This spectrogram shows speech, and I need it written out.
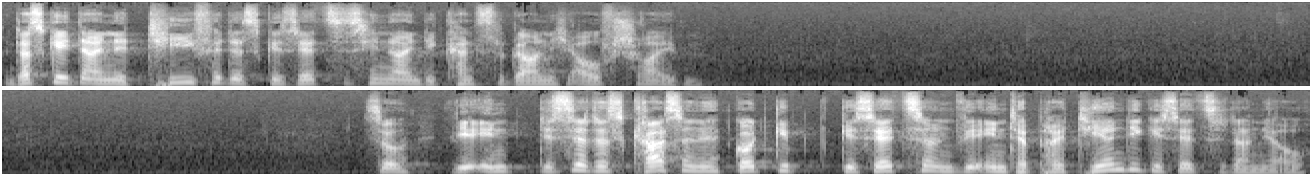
Und das geht in eine Tiefe des Gesetzes hinein, die kannst du gar nicht aufschreiben. So, wir, das ist ja das Krasse, ne? Gott gibt Gesetze und wir interpretieren die Gesetze dann ja auch.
